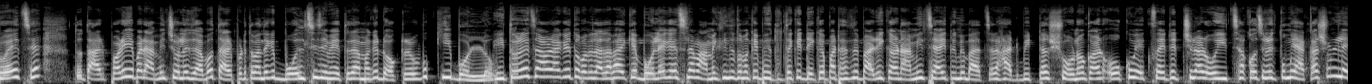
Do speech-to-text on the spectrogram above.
রয়েছে। তো তারপরে এবার আমি চলে যাব। তারপরে তোমাদেরকে বলছি যে ভেতরে আমাকে ডক্টরবাবু কি বলল। ভিতরে যাওয়ার আগে তোমাদের দাদাভাইকে বলে গেছিলাম, আমি কিন্তু তোমাকে ভেতর থেকে ডেকে পাঠাতে পারি, কারণ আমি চাই তুমি বাচ্চার হার্টবিটটা শোনো। কারণ ও খুব এক্সাইটেড ছিল আর ও ইচ্ছা করছিল তুমি একা শুনলে,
